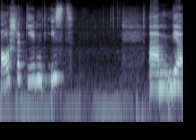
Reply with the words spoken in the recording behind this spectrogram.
ausschlaggebend ist, Ähm, wir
